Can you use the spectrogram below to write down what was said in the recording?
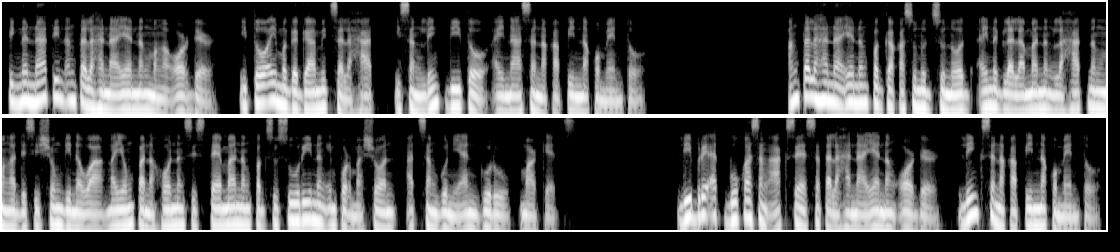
Tingnan natin ang talahanayan ng mga order. Ito ay magagamit sa lahat. Isang link dito ay nasa nakapin na komento. Ang talahanayan ng pagkakasunod-sunod ay naglalaman ng lahat ng mga desisyong ginawa ngayong panahon ng sistema ng pagsusuri ng impormasyon at sanggunian guru markets. Libre at bukas ang akses sa talahanayan ng order, link sa nakapin na komento.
